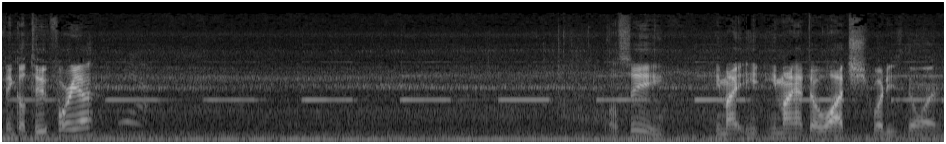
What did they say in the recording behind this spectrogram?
Finkel toot for you? Yeah. We'll see. He might he, he might have to watch what he's doing.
